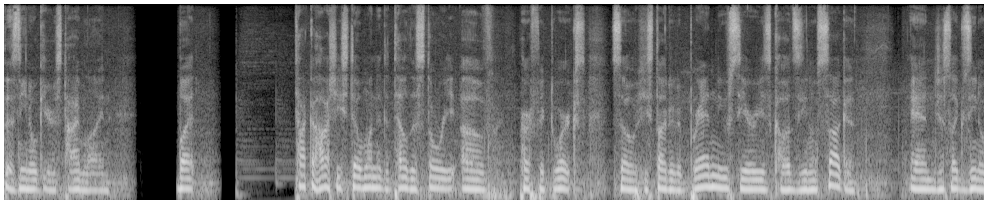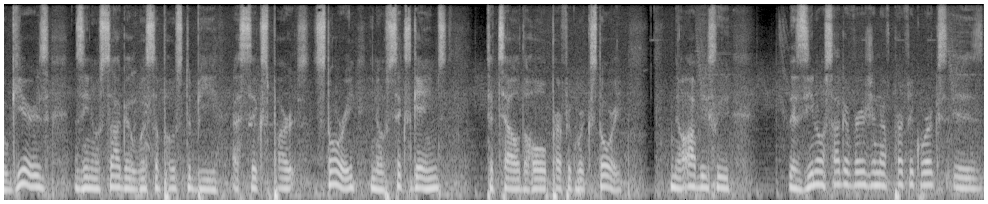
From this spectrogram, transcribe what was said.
the Xenogears timeline. But Takahashi still wanted to tell the story of Perfect Works, so he started a brand new series called Xenosaga. And just like Xenogears, Xenosaga was supposed to be a six part story, you know, six games to tell the whole Perfect Works story. Now, obviously, the Xenosaga version of Perfect Works is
